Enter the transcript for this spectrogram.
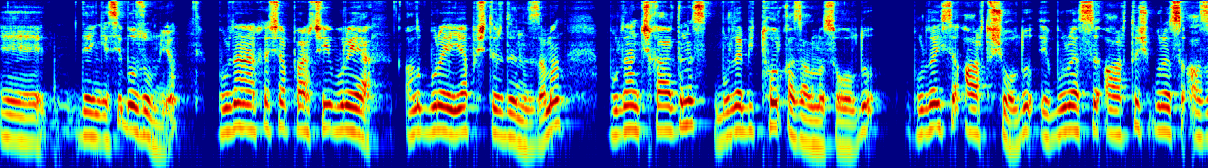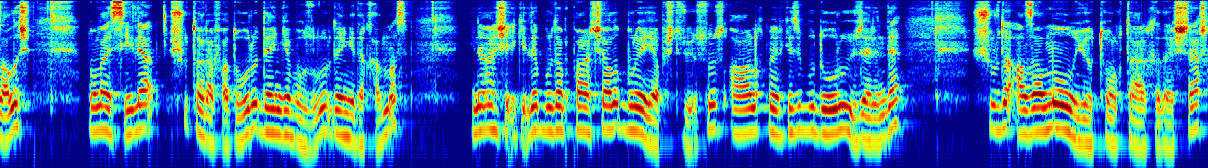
e, dengesi bozulmuyor. Buradan arkadaşlar parçayı buraya alıp buraya yapıştırdığınız zaman buradan çıkardınız. Burada bir tork azalması oldu. Burada ise artış oldu. E burası artış, burası azalış. Dolayısıyla şu tarafa doğru denge bozulur. Dengede kalmaz. Yine aynı şekilde buradan parça alıp buraya yapıştırıyorsunuz. Ağırlık merkezi bu doğru üzerinde. Şurada azalma oluyor torkta arkadaşlar.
